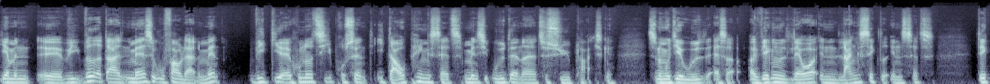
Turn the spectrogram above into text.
jamen, øh, vi ved, at der er en masse ufaglærte mænd, vi giver 110 procent i dagpengesats, mens I uddanner jer til sygeplejerske. Så nogle af de her ud, altså, og i virkeligheden laver en langsigtet indsats. Det,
